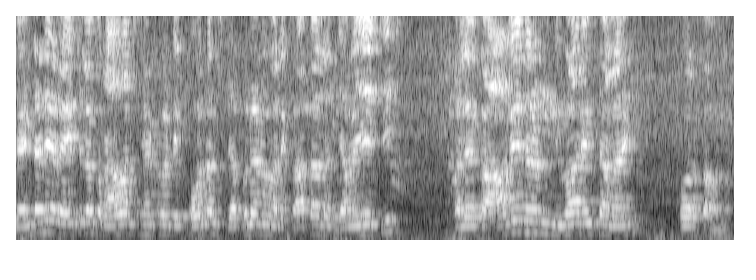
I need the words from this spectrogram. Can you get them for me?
వెంటనే రైతులకు రావాల్సినటువంటి బోనస్ డబ్బులను వారి ఖాతాలో జమ చేసి వాళ్ళ యొక్క ఆవేదనను నివారించాలని కోరుతా ఉన్నాం.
